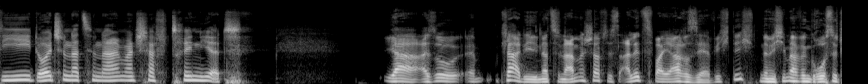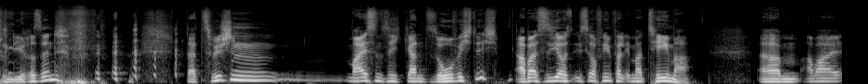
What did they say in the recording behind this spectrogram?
die deutsche Nationalmannschaft trainiert? Ja, also ähm, klar, die Nationalmannschaft ist alle zwei Jahre sehr wichtig, nämlich immer, wenn große Turniere sind. Dazwischen meistens nicht ganz so wichtig, aber es ist auf jeden Fall immer Thema. Ähm, aber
